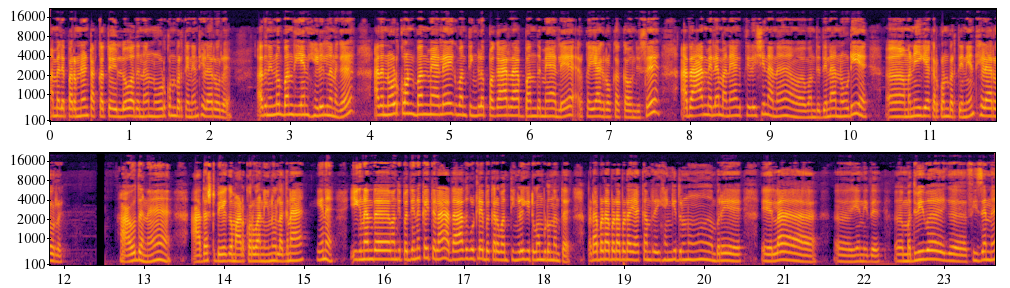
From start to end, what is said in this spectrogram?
ಆಮೇಲೆ ಪರ್ಮನೆಂಟ್ ಅಕ್ಕತ್ತೋ ಇಲ್ಲೋ, ಅದನ್ನ ನೋಡ್ಕೊಂಡು ಬರ್ತೀನಿ ಅಂತ ಹೇಳ್ಯಾರ ಅವ್ರು. ಅದನ್ನ ಇನ್ನೂ ಬಂದು ಏನು ಹೇಳಿಲ್ಲ ನನಗೆ. ಅದನ್ನ ನೋಡ್ಕೊಂಡು ಬಂದ ಮೇಲೆ ಈಗ ಒಂದು ತಿಂಗಳ ಪಗಾರ ಬಂದ ಮೇಲೆ ಕೈಯಾಗ ರೊಕ್ಕ ಒಂದಿವ್ಸ ಅದಾದಮೇಲೆ ಮನೆಯಾಗ ತಿಳಿಸಿ ನಾನು ಒಂದು ದಿನ ನೋಡಿ ಮನೆಗೆ ಕರ್ಕೊಂಡು ಬರ್ತೀನಿ ಅಂತ ಹೇಳ್ಯಾರ ಅವ್ರು. ಹೌದನ? ಆದಷ್ಟು ಬೇಗ ಮಾಡ್ಕೊರುವ ನೀನು ಲಗ್ನ. ಏನು? ಈಗ ನಂದು ಒಂದು ಇಪ್ಪತ್ತು ದಿನಕ್ಕೆ ಐತಲ್ಲ ಅದಾದ ಗುಟ್ಲೆ ಬೇಕಾರೆ ಒಂದು ತಿಂಗಳಿಗೆ ಇಟ್ಕೊಂಡ್ಬಿಡುನಂತೆ ಬಡ ಬಡ ಬಡ ಬಡ ಯಾಕಂದ್ರೆ ಹೆಂಗಿದ್ರು ಬರೀ ಎಲ್ಲ ಏನಿದೆ ಆ, ಮದ್ವಿವ ಈಗ ಸೀಸನ್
